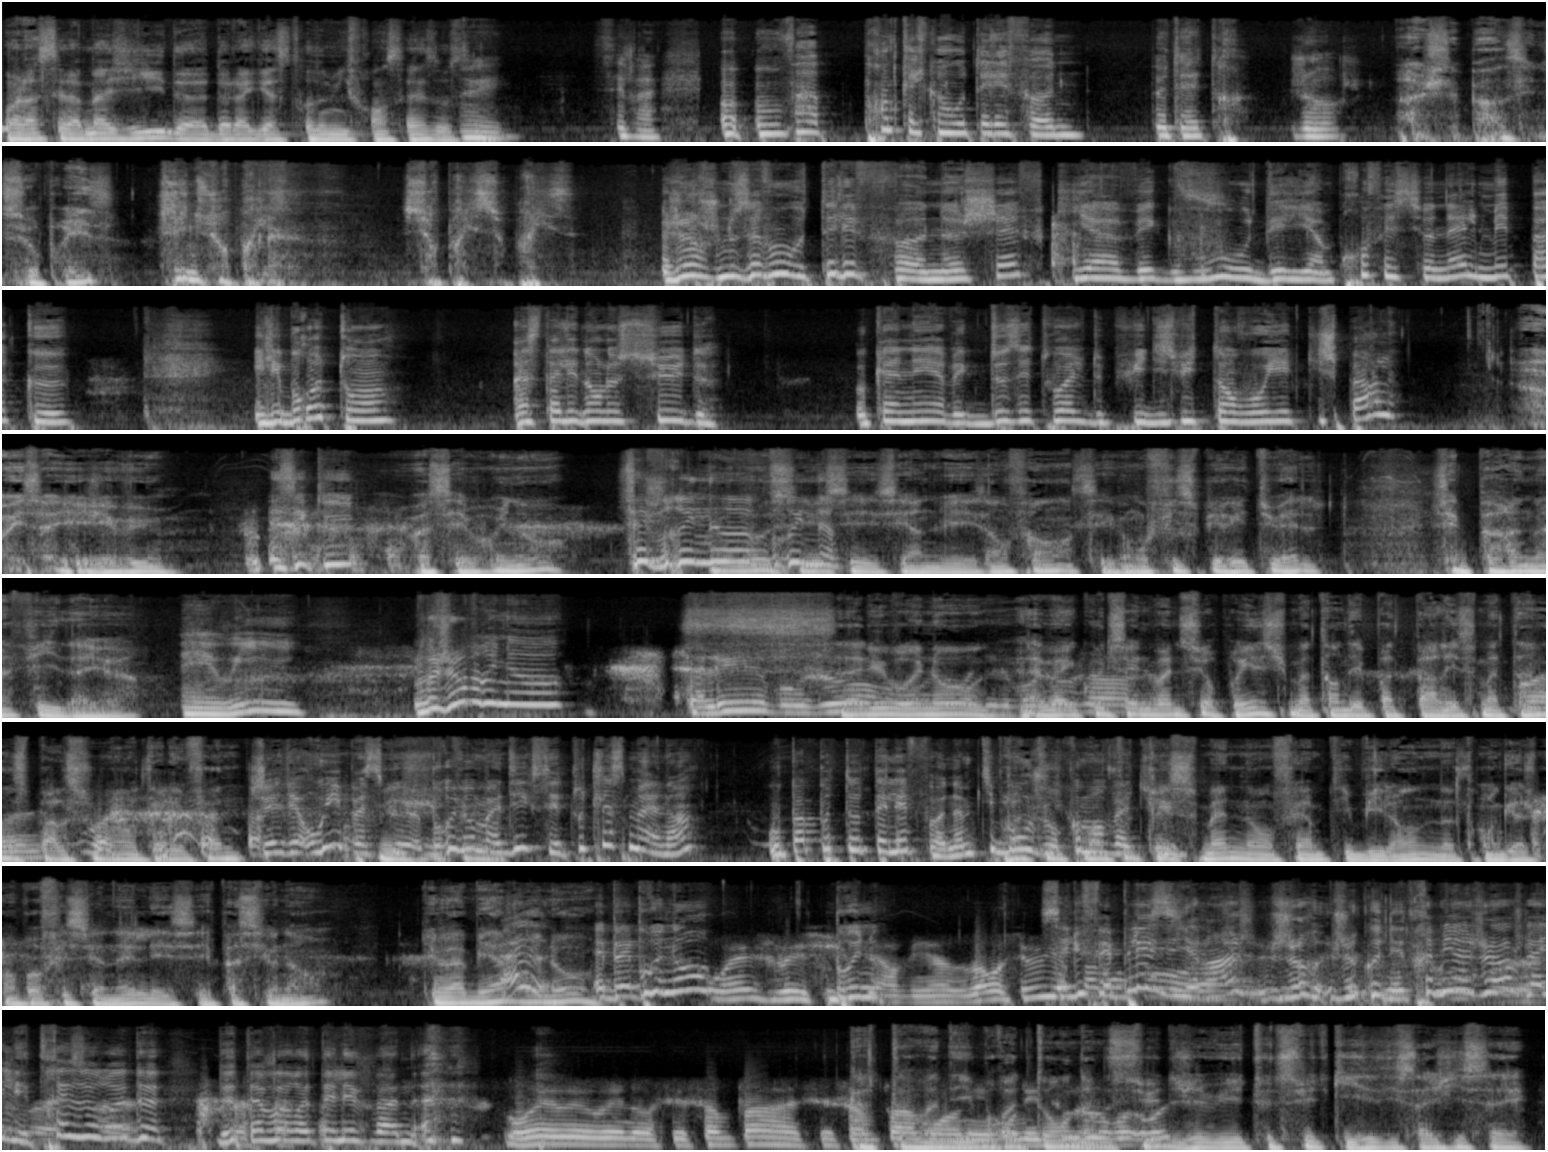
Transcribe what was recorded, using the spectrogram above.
voilà, c'est la magie de, de, la gastronomie française aussi. Oui c'est vrai. On, va prendre quelqu'un au téléphone, peut-être, Georges. Ah, je sais pas, c'est une surprise. C'est une surprise. Surprise, surprise. Georges, nous avons au téléphone un chef qui a avec vous des liens professionnels, mais pas que. Il est breton, installé dans le sud, au Canet avec deux étoiles depuis 18 ans. Vous voyez de qui je parle? Ah oui, ça y est, j'ai vu. c'est qui? Bah, C'est Bruno. C'est Bruno. Bruno, c'est un de mes enfants, c'est mon fils spirituel. C'est le parrain de ma fille d'ailleurs. Eh oui. Bonjour Bruno. Salut, bonjour. Salut Bruno. eh ben, écoute, c'est une bonne surprise. Je m'attendais pas de parler ce matin. On se parle souvent au téléphone. Dire oui, parce que Bruno m'a dit que c'est toutes les semaines, hein ou pas au téléphone. Un petit bonjour, comment vas-tu Toutes les semaines, on fait un petit bilan de notre engagement professionnel et c'est passionnant. Tu vas bien, Bruno Eh ben Bruno, ouais, je vais super bien. ça lui fait plaisir. Hein. hein. Je, je, connais très bien Georges. Là, il est très heureux de, de t'avoir au téléphone. Oui, oui, oui. Non, c'est sympa, c'est sympa. Quand on m'a dit breton dans le sud, j'ai vu tout de suite qu'il s'agissait.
